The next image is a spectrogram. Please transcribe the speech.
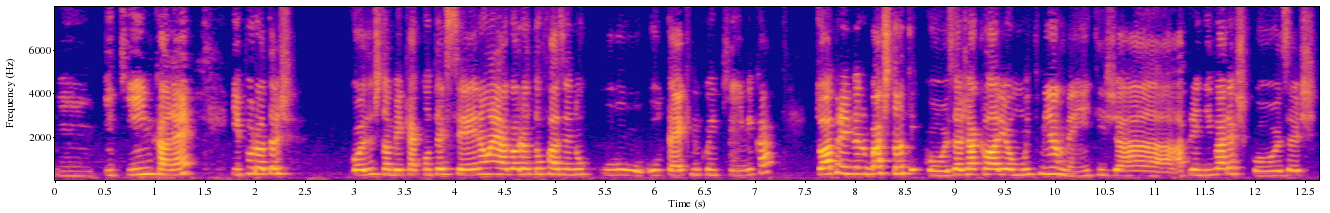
em, em, química, né? E por outras coisas também que aconteceram, é agora eu estou fazendo o, o, técnico em química. Estou aprendendo bastante coisa, já clareou muito minha mente, já aprendi várias coisas.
